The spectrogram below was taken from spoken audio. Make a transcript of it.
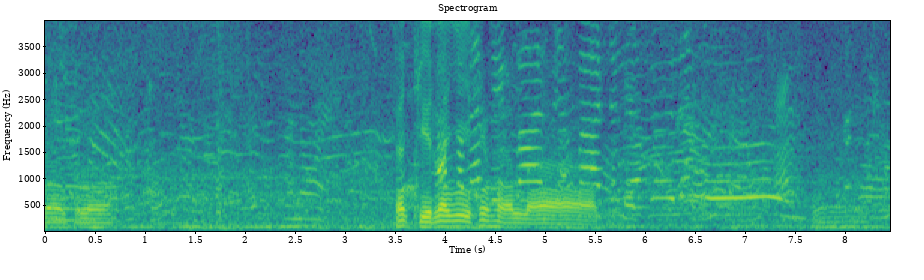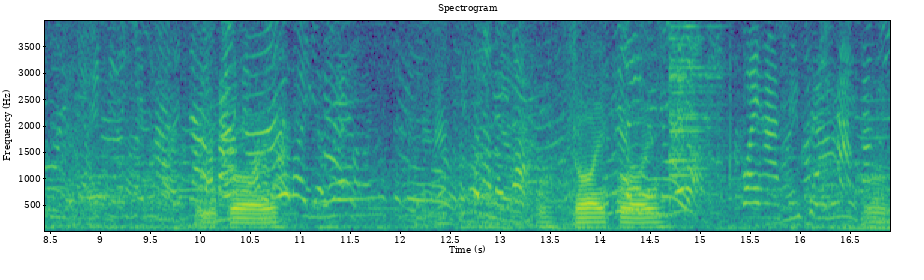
นาตูนาเพชรขีดละยี่สิบห้าบาท อะไรจ้ะอืมกลอยกลอยกล้วยห้าสิบจ้าอืม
